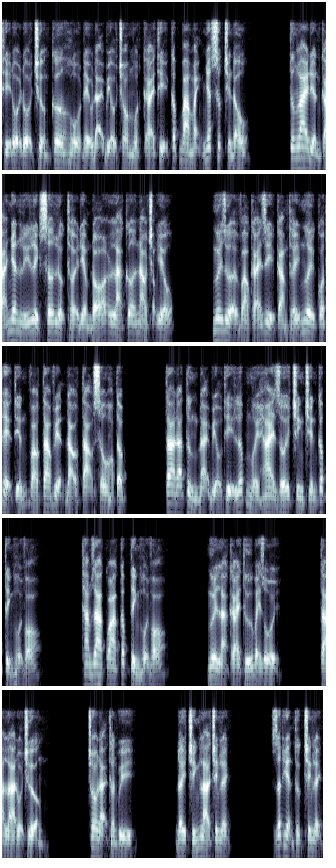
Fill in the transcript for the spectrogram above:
thị đội đội trưởng cơ hồ đều đại biểu cho một cái thị cấp ba mạnh nhất sức chiến đấu tương lai điển cá nhân lý lịch sơ lược thời điểm đó là cỡ nào trọng yếu? Ngươi dựa vào cái gì cảm thấy ngươi có thể tiến vào ta viện đào tạo sâu học tập? Ta đã từng đại biểu thị lớp mười hai giới chinh chiến cấp tỉnh hội võ. Tham gia qua cấp tỉnh hội võ. Ngươi là cái thứ bảy rồi. Ta là đội trưởng. Cho đại thần quỳ. Đây chính là tranh lệch. Rất hiện thực tranh lệch.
